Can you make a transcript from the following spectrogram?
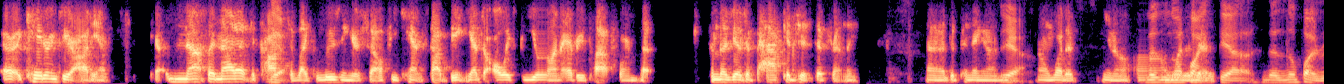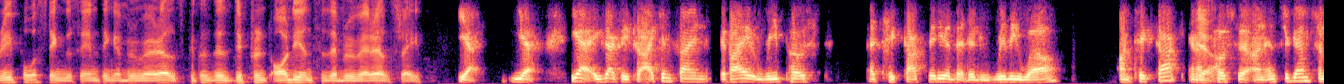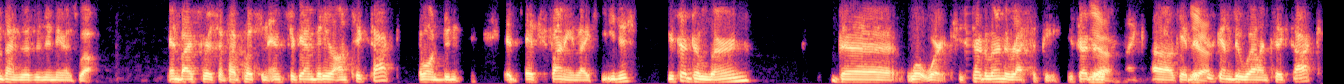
or catering to your audience. Not, but not at the cost Yeah. of like losing yourself. You can't stop being. You have to always be you on every platform, but sometimes you have to package it differently, uh, depending on yeah. on what it's you know There's no point. Yeah. There's no point reposting the same thing everywhere else because there's different audiences everywhere else, right? Yeah, yeah, yeah, exactly. So I can find if I repost a TikTok video that did really well, on TikTok and Yeah. I post it on Instagram, sometimes there's a new as well. And vice versa. If I post an Instagram video on TikTok, it won't do. It, it's funny. Like you just you start to learn the what works. You start to learn the recipe. You start to Yeah. learn, like, oh, okay, this Yeah. is gonna do well on TikTok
